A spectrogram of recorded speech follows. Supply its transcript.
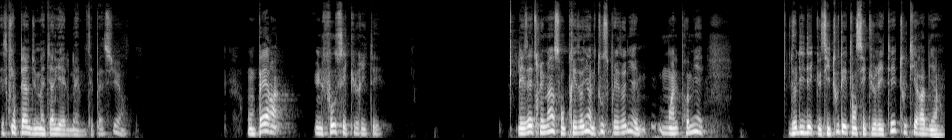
est-ce qu'on perd du matériel même? C'est pas sûr. On perd une fausse sécurité. Les êtres humains sont prisonniers, on est tous prisonniers, moi le premier, de l'idée que si tout est en sécurité, tout ira bien.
